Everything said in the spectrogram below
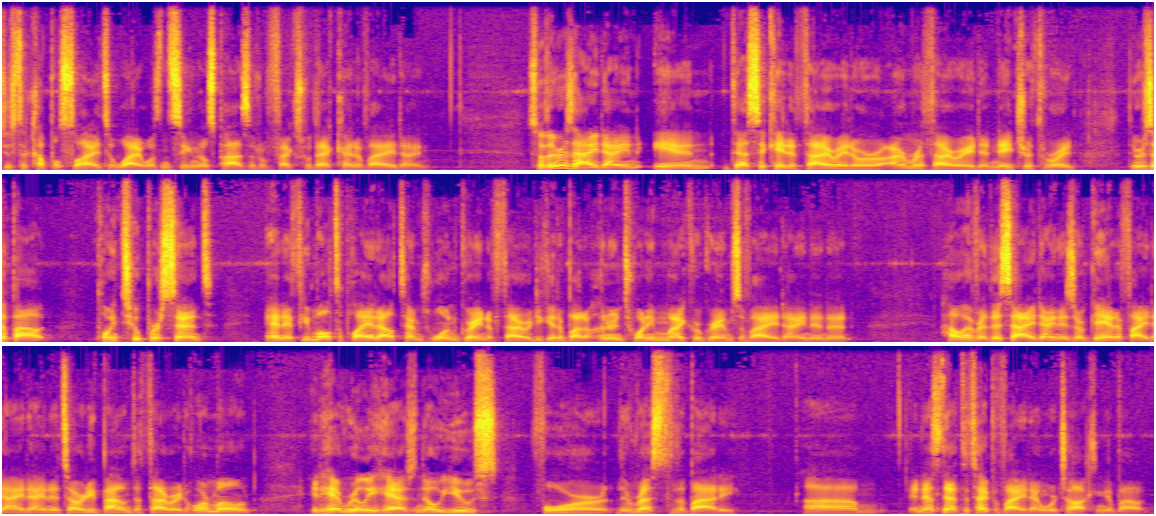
just a couple slides of why I wasn't seeing those positive effects with that kind of iodine. So there is iodine in desiccated thyroid or Armour thyroid and nature thyroid. There's about 0.2%, and if you multiply it out times one grain of thyroid, you get about 120 micrograms of iodine in it. However, this iodine is organified iodine. It's already bound to thyroid hormone. It ha really has no use for the rest of the body. Um, and that's not the type of iodine we're talking about.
